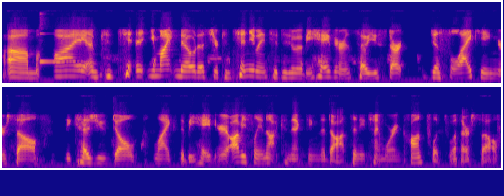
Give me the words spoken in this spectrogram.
Um, I am. Conti- you might notice you're continuing to do a behavior, and so you start disliking yourself because you don't like the behavior. You're obviously not connecting the dots anytime we're in conflict with ourselves.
